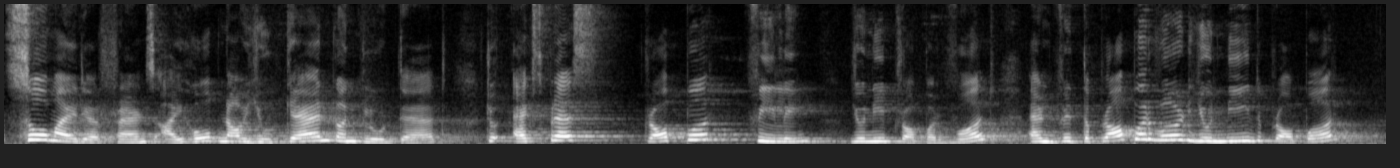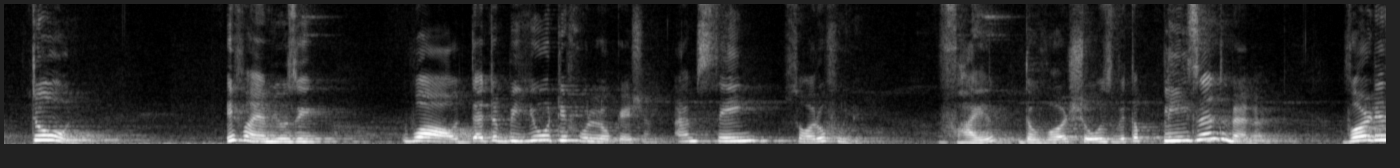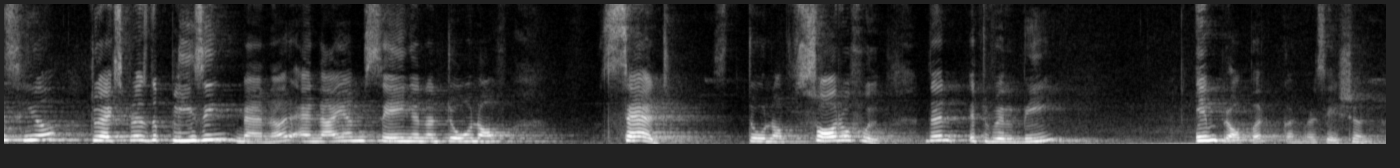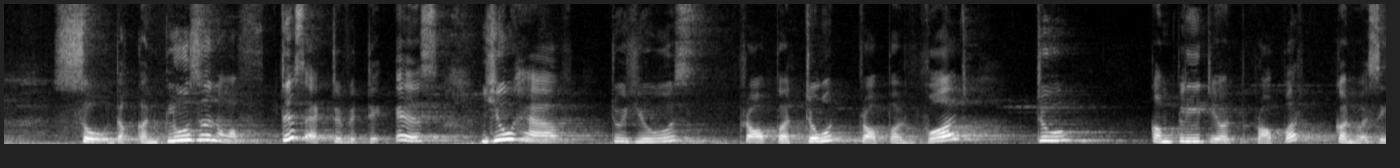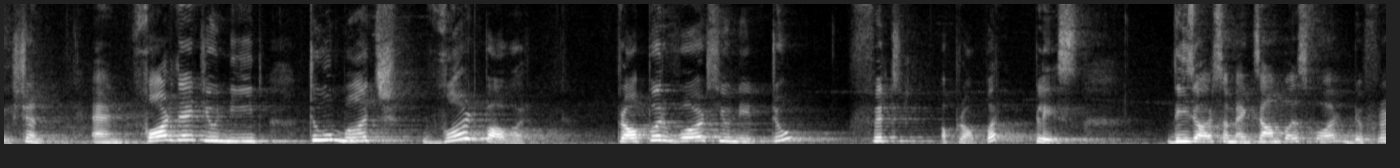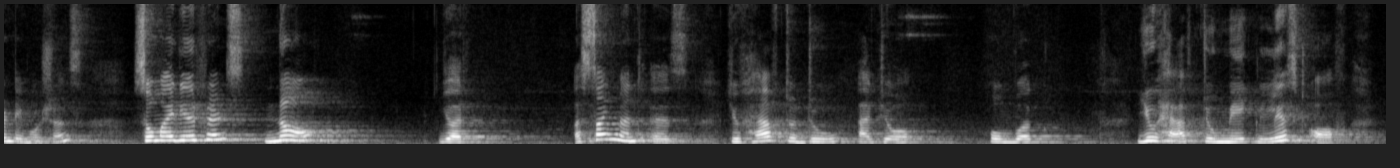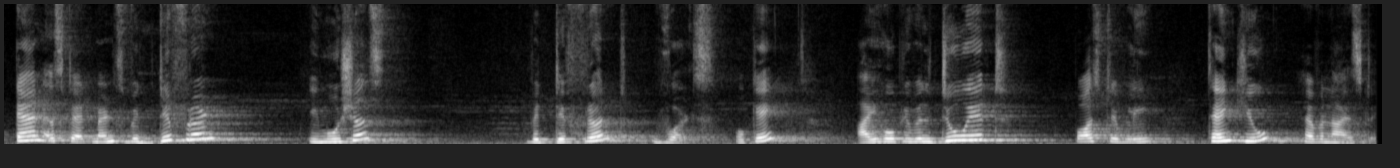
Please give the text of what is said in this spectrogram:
So my dear friends, I hope now you can conclude that to express proper feeling you need proper word and with the proper word you need proper tone. If I am using Wow, that a beautiful location. I am saying sorrowfully. While the word shows with a pleasant manner. Word is here to express the pleasing manner and I am saying in a tone of sad, tone of sorrowful. Then it will be improper conversation. So, the conclusion of this activity is you have to use proper tone, proper word to complete your proper conversation. And for that you need too much word power. Proper words you need to fit a proper place. These are some examples for different emotions. So my dear friends, now your assignment is you have to do at your homework. You have to make list of 10 statements with different emotions with different words. Okay. I hope you will do it positively. Thank you. Have a nice day.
